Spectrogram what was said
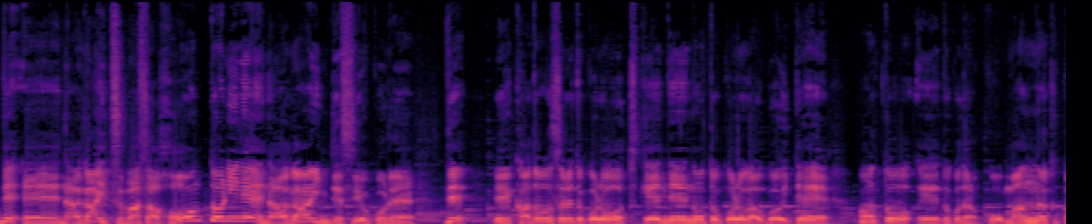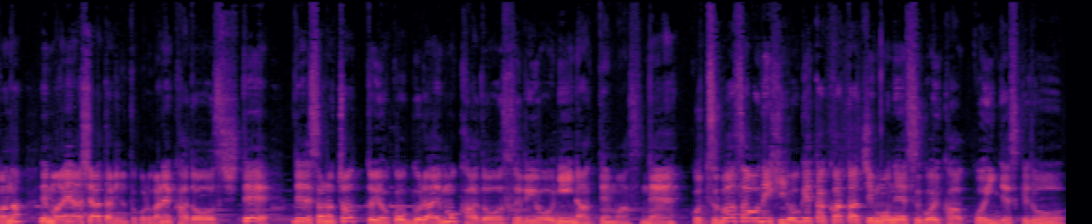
で、えー、長い翼。本当にね、長いんですよ、これ。で、えー、稼働するところ、付け根のところが動いて、あと、えー、どこだろう、こう真ん中かなで、前足あたりのところがね、稼働して、で、そのちょっと横ぐらいも稼働するようになってますね。こう、翼をね、広げた形もね、すごいかっこいいんですけど、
